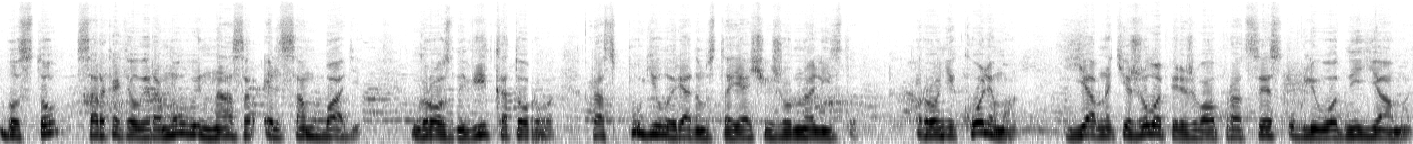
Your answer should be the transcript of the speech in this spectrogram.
был 140-килограммовый Насар Эль-Самбади, грозный вид которого распугивал рядом стоящих журналистов. Ронни Колема явно тяжело переживал процесс углеводной ямы,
